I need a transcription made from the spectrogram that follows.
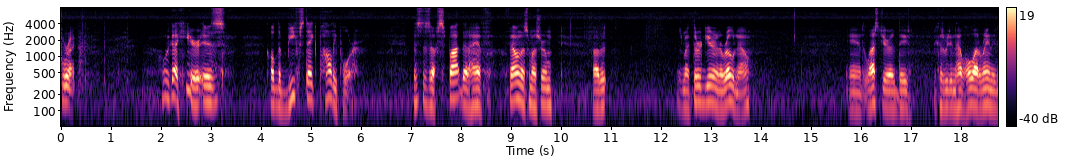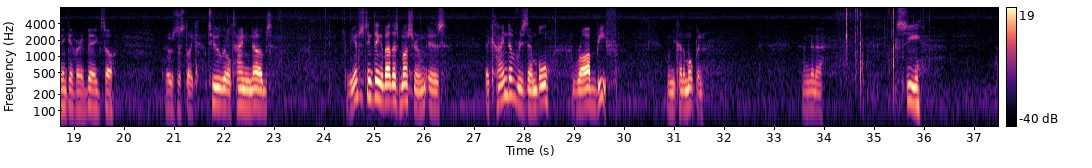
Alright. What we got here is called the beefsteak polypore. This is a spot that I have found this mushroom. Uh, this is my third year in a row now. And last year they, because we didn't have a whole lot of rain, they didn't get very big. So it was just like two little tiny nubs. But the interesting thing about this mushroom is they kind of resemble raw beef when you cut them open. I'm gonna see. It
